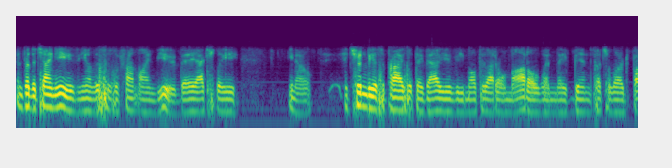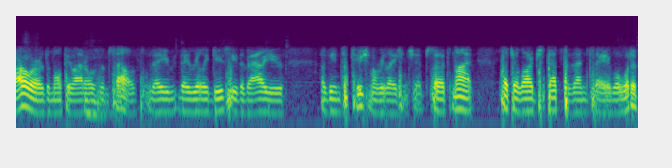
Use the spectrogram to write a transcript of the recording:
And for the Chinese, you know, this is a frontline view. They actually, you know, it shouldn't be a surprise that they value the multilateral model when they've been such a large borrower of the multilaterals themselves. They they really do see the value of the institutional relationship. So it's not such a large step to then say, well, what if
